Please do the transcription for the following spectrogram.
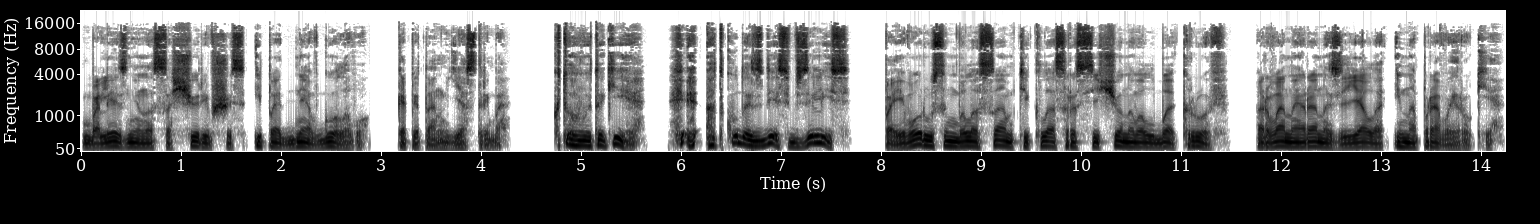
болезненно сощурившись и подняв голову, капитан Ястреба. «Кто вы такие? И откуда здесь взялись?» По его русым волосам текла с рассеченного лба кровь, рваная рана зияла и на правой руке.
